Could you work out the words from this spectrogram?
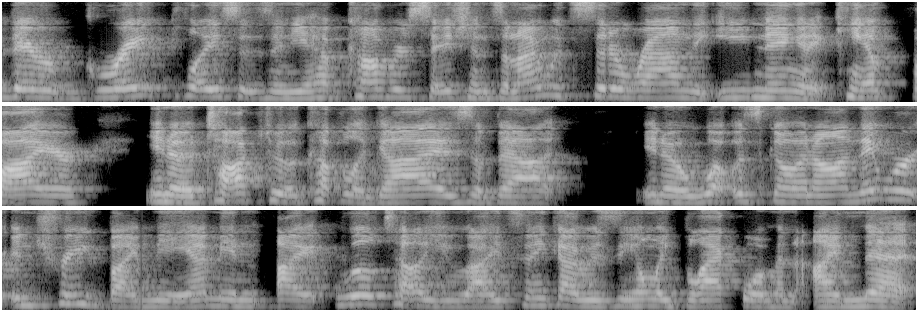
they're great places, and you have conversations. And I would sit around the evening at a campfire, you know, talk to a couple of guys about you know what was going on they were intrigued by me i mean i will tell you i think i was the only black woman i met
